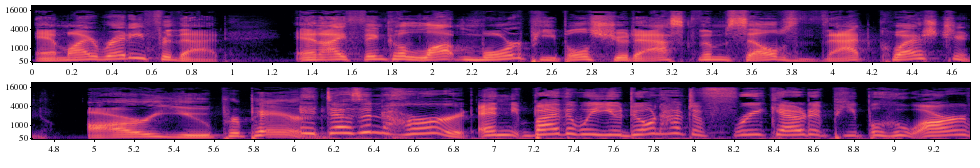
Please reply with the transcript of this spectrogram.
am I ready for that? And I think a lot more people should ask themselves that question. Are you prepared? It doesn't hurt. And by the way, you don't have to freak out at people who are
